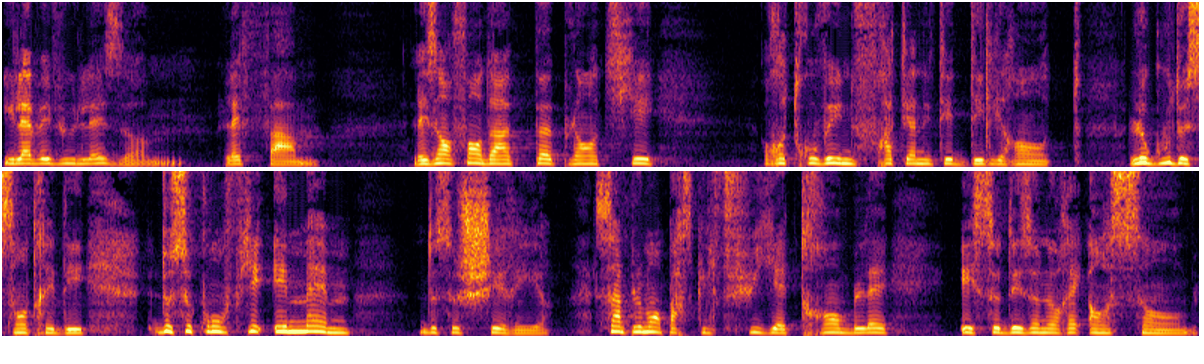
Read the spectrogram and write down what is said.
il avait vu les hommes, les femmes, les enfants d'un peuple entier retrouver une fraternité délirante, le goût de s'entraider, de se confier et même de se chérir, simplement parce qu'ils fuyaient, tremblaient et se déshonoraient ensemble,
